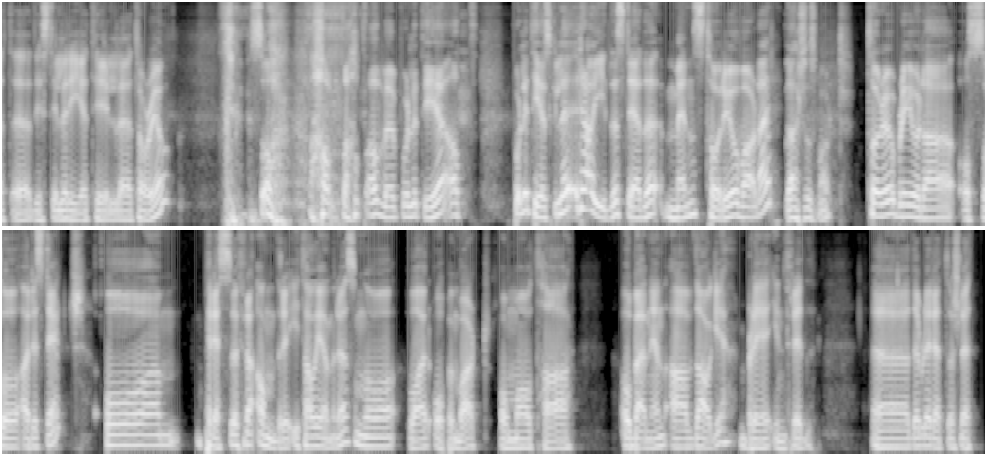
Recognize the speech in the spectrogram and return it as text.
dette distilleriet til Torrio, så avtalte han med politiet at politiet skulle raide stedet mens Torrio var der. Det er så smart. Torrio blir jo da også arrestert, og presset fra andre italienere, som nå var åpenbart om å ta O'Banion av dage, ble innfridd. Eh, det ble rett og slett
